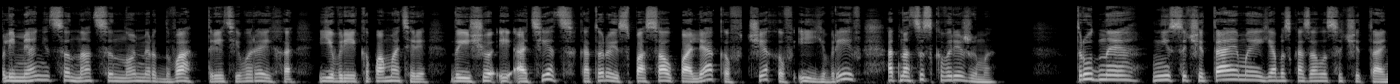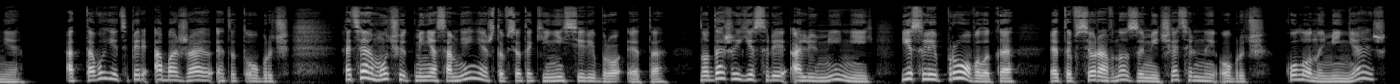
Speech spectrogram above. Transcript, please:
племянница нации номер два Третьего Рейха, еврейка по матери, да еще и отец, который спасал поляков, чехов и евреев от нацистского режима. Трудное, несочетаемое, я бы сказала, сочетание. Оттого я теперь обожаю этот обруч, хотя мучают меня сомнения, что все-таки не серебро это. Но даже если алюминий, если проволока, это все равно замечательный обруч, Кулоны меняешь,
